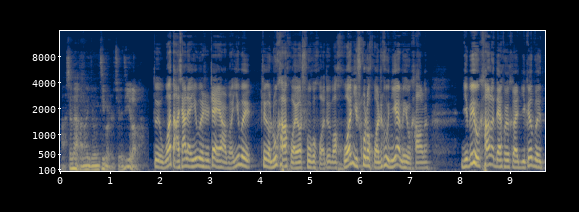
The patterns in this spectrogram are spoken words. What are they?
啊，现在可能已经基本是绝迹了吧？对我打下来，因为是这样嘛，因为这个卢卡火要出个火，对吧？火你出了火之后，你也没有康了，你没有康了那回合，你根本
